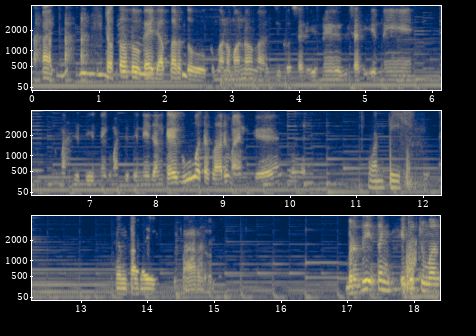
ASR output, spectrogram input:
Nah, contoh tuh kayak Japar tuh ke mana-mana ngaji ke syekh ini ke syekh ini ke masjid ini ke masjid ini dan kayak gua tiap hari main game One Piece. Hentai. Parah sih. Berarti Teng itu cuman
